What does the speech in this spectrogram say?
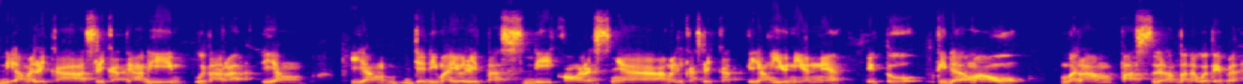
di Amerika Serikat yang di utara yang yang jadi mayoritas di Kongresnya Amerika Serikat yang unionnya itu tidak mau merampas dalam tanda kutip ya,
